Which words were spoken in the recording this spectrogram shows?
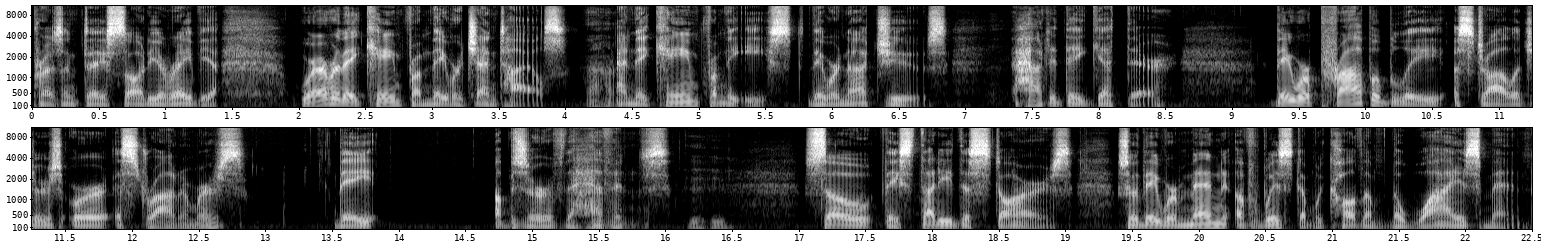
present day Saudi Arabia. Wherever they came from, they were Gentiles, uh-huh. and they came from the east. They were not Jews. How did they get there? They were probably astrologers or astronomers. They observed the heavens. Mm-hmm. So they studied the stars. So they were men of wisdom. We call them the wise men,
